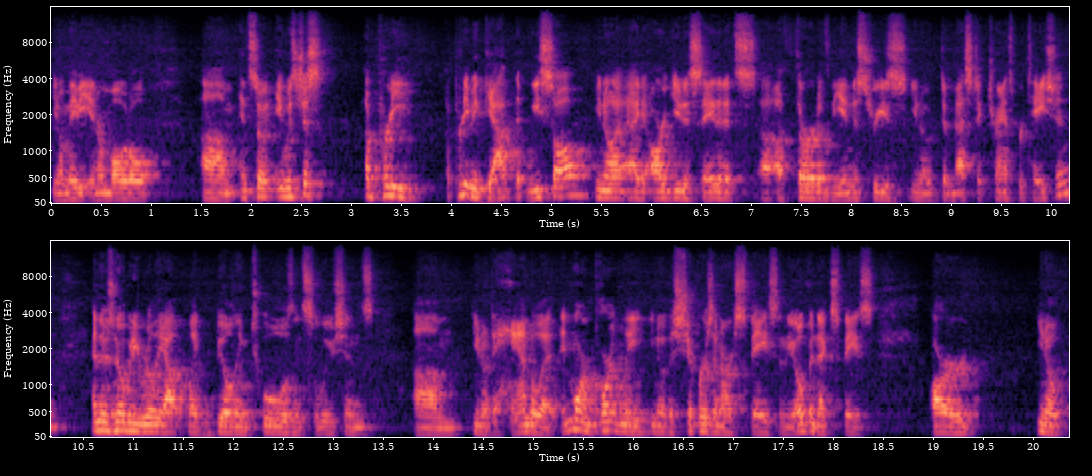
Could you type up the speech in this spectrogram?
you know maybe intermodal. Um, and so it was just a pretty a pretty big gap that we saw. You know, I'd argue to say that it's a third of the industry's you know domestic transportation, and there's nobody really out like building tools and solutions um, you know, to handle it. And more importantly, you know, the shippers in our space and the open deck space are, you know,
